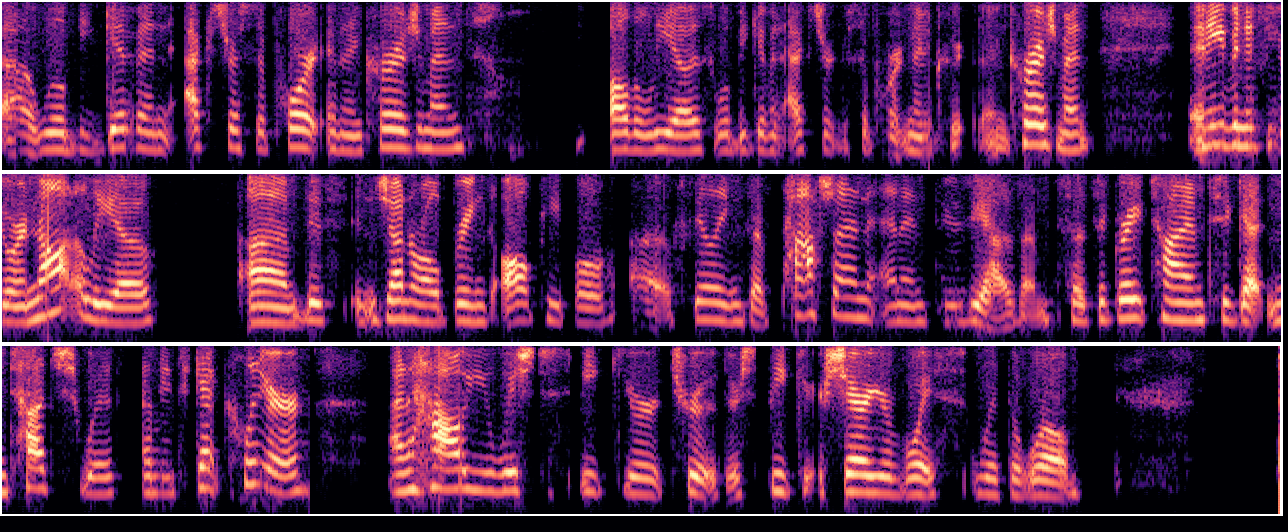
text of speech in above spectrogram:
uh, will be given extra support and encouragement. All the Leos will be given extra support and encouragement. And even if you are not a Leo, um, this in general brings all people uh, feelings of passion and enthusiasm. So it's a great time to get in touch with, I mean, to get clear on how you wish to speak your truth or speak, share your voice with the world.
